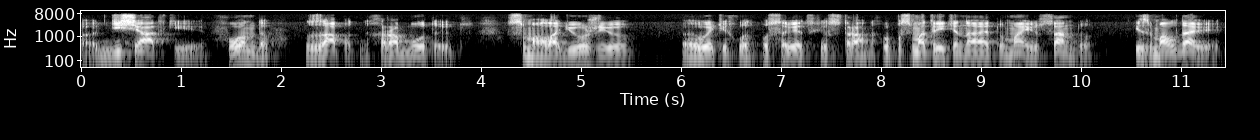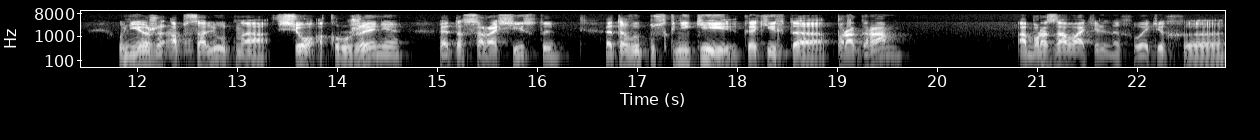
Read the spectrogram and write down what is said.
э, десятки фондов западных работают с молодежью э, в этих вот постсоветских странах. Вы посмотрите на эту Майю Санду из Молдавии. У нее же абсолютно все окружение – это соросисты, это выпускники каких-то программ, образовательных в этих э,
